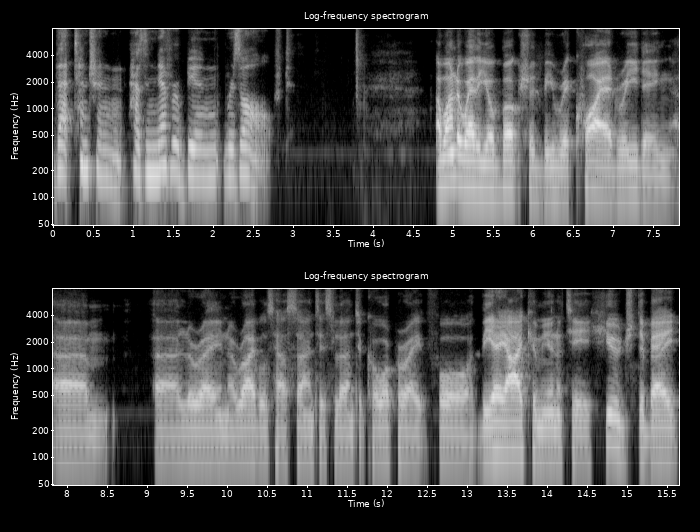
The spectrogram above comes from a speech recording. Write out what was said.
that tension has never been resolved. I wonder whether your book should be required reading. Um, uh, Lorraine, Rivals How Scientists Learn to Cooperate for the AI community. Huge debate,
